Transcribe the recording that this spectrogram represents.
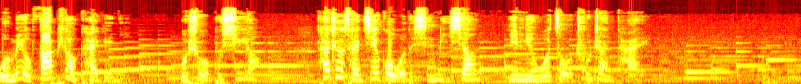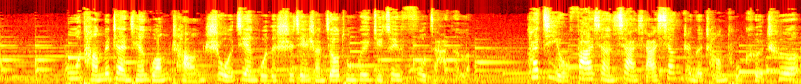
我没有发票开给你。”我说：“我不需要。”他这才接过我的行李箱，引领我走出站台。乌塘的站前广场是我见过的世界上交通规矩最复杂的了。它既有发向下辖乡镇的长途客车，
